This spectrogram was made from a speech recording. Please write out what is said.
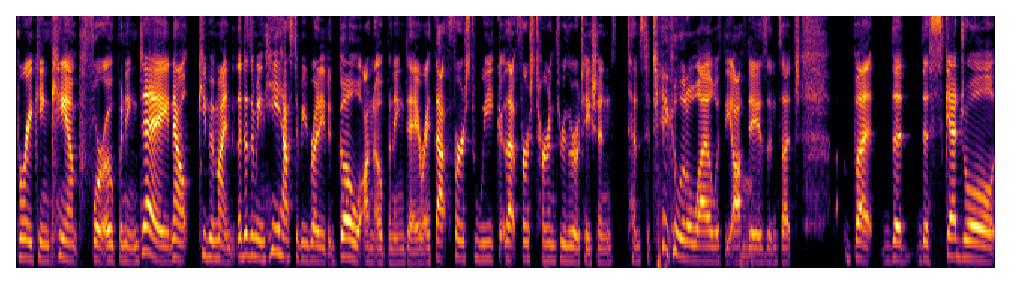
breaking camp for opening day. Now, keep in mind, that doesn't mean he has to be ready to go on opening day, right? That first week, that first turn through the rotation tends to take a little while with the off mm. days and such. But the the schedule,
